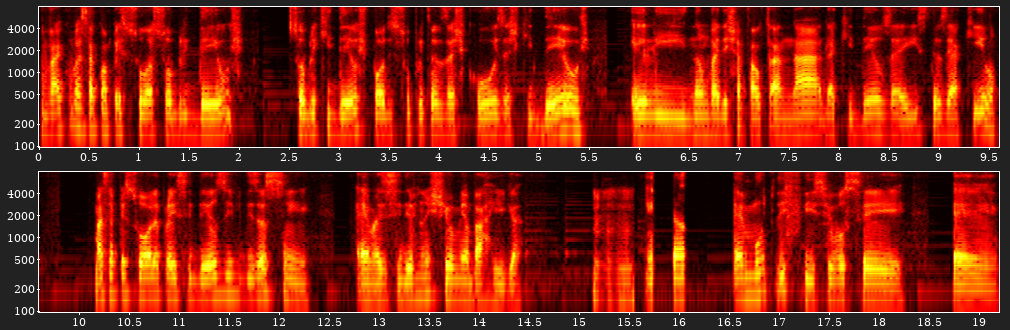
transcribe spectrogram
vai conversar com a pessoa sobre Deus, sobre que Deus pode suprir todas as coisas, que Deus ele não vai deixar faltar nada, que Deus é isso, Deus é aquilo. Mas a pessoa olha para esse Deus e diz assim: é, mas esse Deus não encheu minha barriga. Uhum. Então é muito difícil você é,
